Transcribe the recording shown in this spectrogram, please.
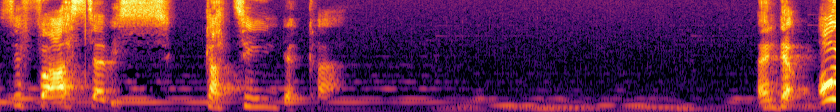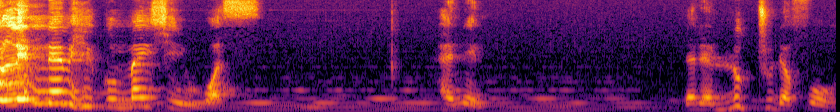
See fire service cutting the car. And the only name he could mention was her name. Then they looked through the phone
